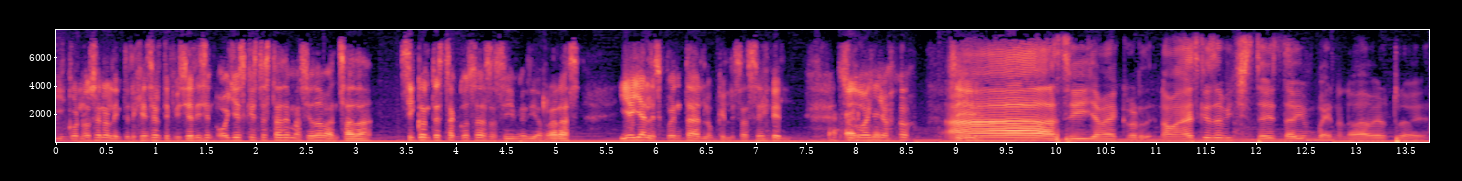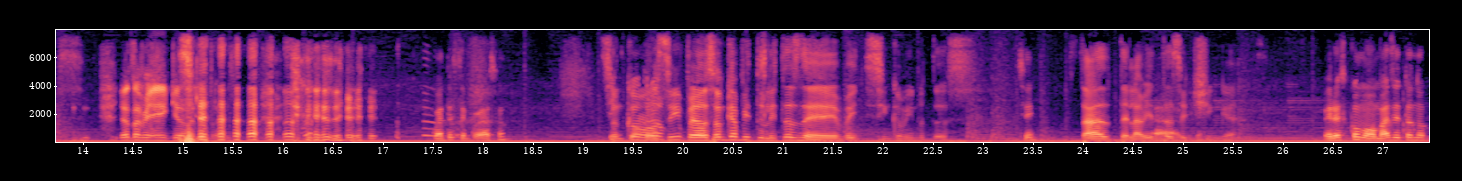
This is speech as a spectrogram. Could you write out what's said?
y conocen a la inteligencia artificial y dicen, oye, es que esta está demasiado avanzada. Sí contesta cosas así medio raras. Y ella les cuenta lo que les hace el, su dueño. Ah, sí, ya me acordé. No, es que ese bicho está bien bueno, lo voy a ver otra vez. Yo también quiero verlo otra vez. ¿Cuántas temporadas son? Son como, sí, pero son capitulitos de 25 minutos. Sí. Está, te la avientas ah, en chinga. Pero es como más de tono,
